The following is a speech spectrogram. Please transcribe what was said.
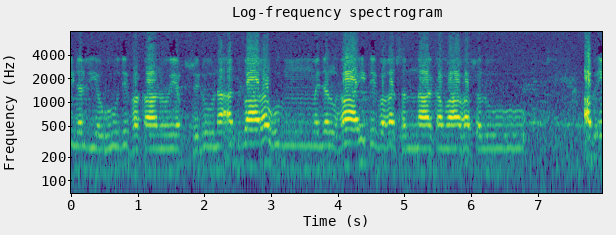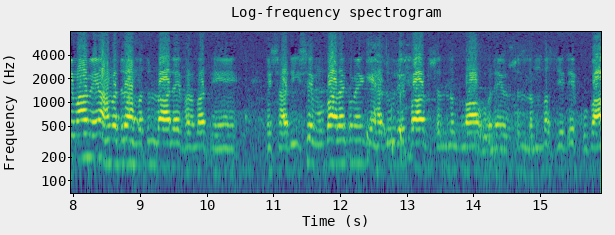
من اليهود فكانوا يغسلون أدبارهم من الغائط فغسلنا كما غسلوا اب امام احمد رحمت اللہ علیہ فرماتے ہیں، اس حدیث مبارک میں کہ حضور پاک صلی اللہ علیہ وسلم مسجد قبا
